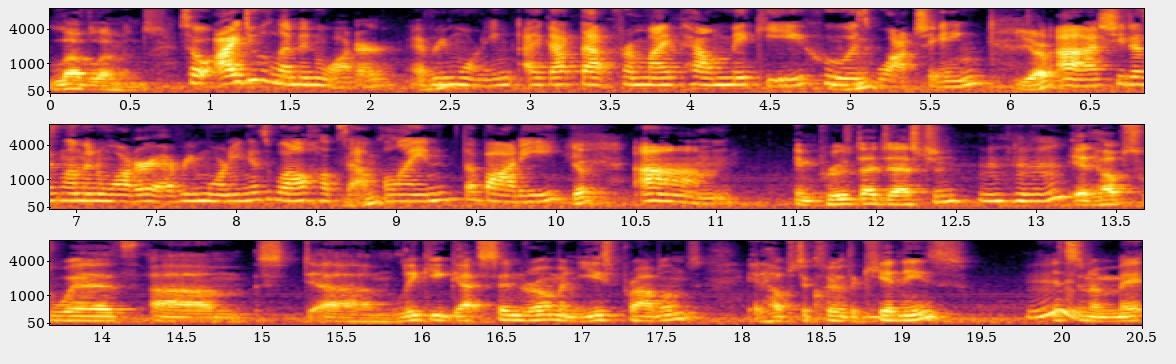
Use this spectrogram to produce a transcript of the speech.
Love lemons. So I do lemon water every morning. I got that from my pal Mickey, who is watching. Yep. Uh, she does lemon water every morning as well. Helps alkaline the body. yep. Um, Improves digestion. hmm It helps with um, st- um, leaky gut syndrome and yeast problems. It helps to clear the kidneys. It's an ama-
